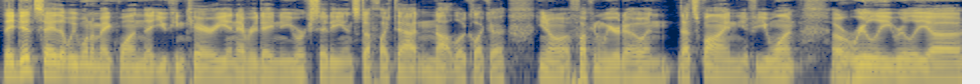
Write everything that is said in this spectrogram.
they did say that we want to make one that you can carry in everyday New York City and stuff like that, and not look like a you know a fucking weirdo. And that's fine if you want a really really uh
